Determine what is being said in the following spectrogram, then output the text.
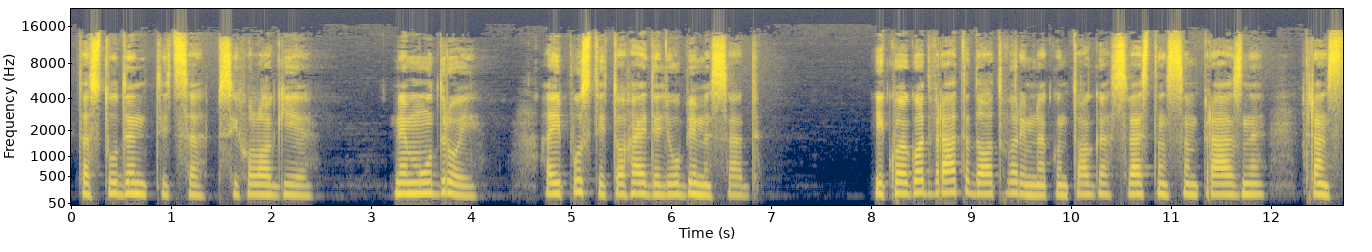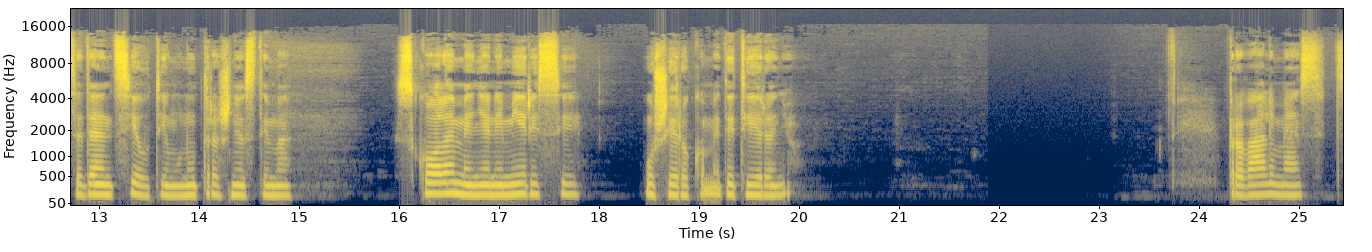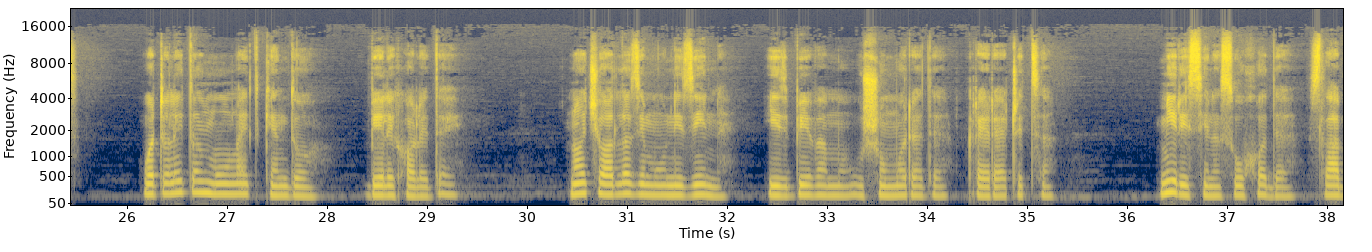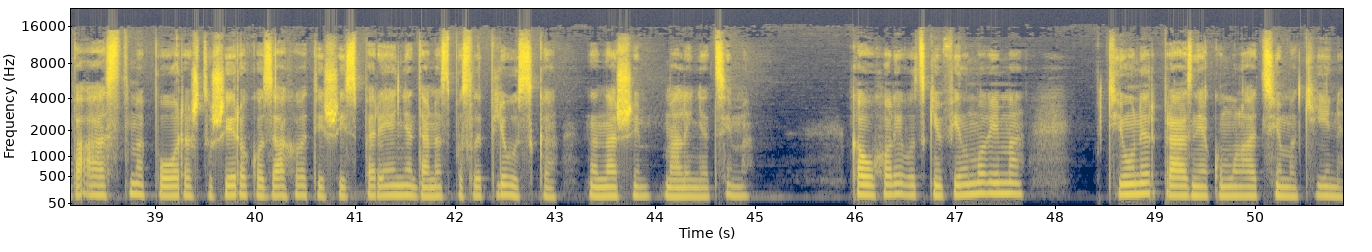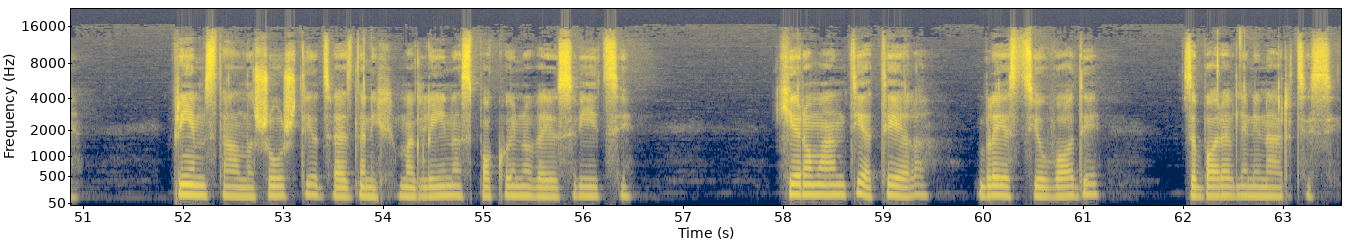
ta studentica psihologije. Ne mudruj, a i pusti to, hajde ljubi me sad. I koje god vrata da otvorim nakon toga, svestan sam prazne transcendencije u tim unutrašnjostima, skole menjeni mirisi u širokom meditiranju. Provali mesec. What a little moonlight can do. Billy Holiday. Noću odlazimo u nizine, izbivamo u šumorade, kraj rečica. Mirisi nas uhode, slaba astma, pora što široko zahvatiš isparenja danas posle pljuska na našim malinjacima. Kao u hollywoodskim filmovima, tuner prazni akumulaciju makine, Prijem stalno šušti od zvezdanih maglina spokojno veju svici. Hiromantija tela, blesci u vodi, zaboravljeni narcisi.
